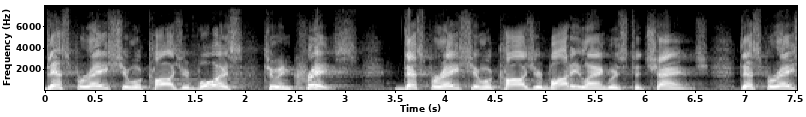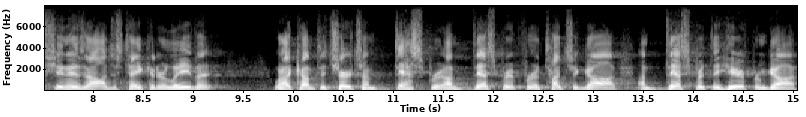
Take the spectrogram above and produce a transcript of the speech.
desperation will cause your voice to increase. Desperation will cause your body language to change. Desperation is, I'll just take it or leave it. When I come to church, I'm desperate. I'm desperate for a touch of God. I'm desperate to hear from God.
